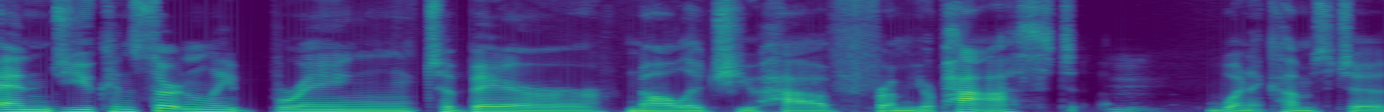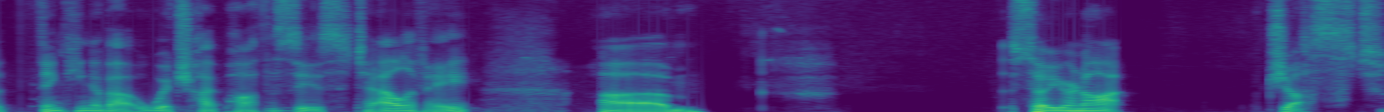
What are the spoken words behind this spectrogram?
and you can certainly bring to bear knowledge you have from your past Mm. when it comes to thinking about which hypotheses to elevate. Um so you're not just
